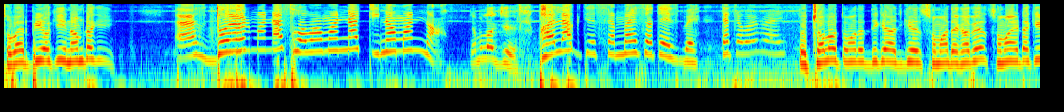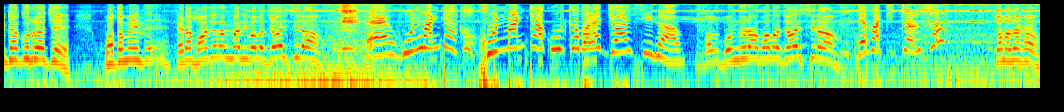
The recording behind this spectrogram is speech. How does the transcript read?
সবাইয়ের প্রিয় কি? নামটা কি? দোলার মান্না সোমা মান্না টিনা মান্না। কেমন লাগছে? ভালো লাগছে সময়ের সাথে আসবে। Tata bye bye. তো চলো তোমাদের দিকে আজকে সময় দেখাবে। সময় এটা কি ঠাকুর রয়েছে? প্রথমেই দে- এটা বজরং বালি বলো জয় শ্রীরাম। হনুমান হনুমান ঠাকুরকে বলে জয় শ্রীরাম। বল বন্ধুরা বলো জয় শ্রীরাম। দেখাচ্ছি চলছো চলো। দেখাও।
